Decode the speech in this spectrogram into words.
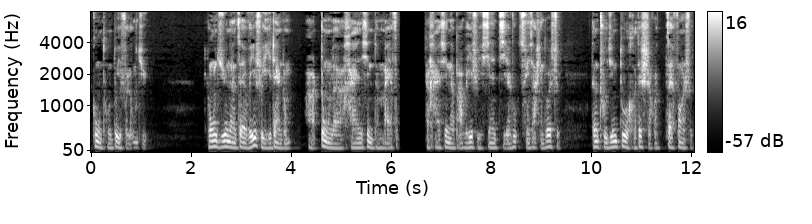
共同对付龙驹。龙驹呢在渭水一战中啊中了韩信的埋伏，这韩信呢把渭水先截住，存下很多水，等楚军渡河的时候再放水，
